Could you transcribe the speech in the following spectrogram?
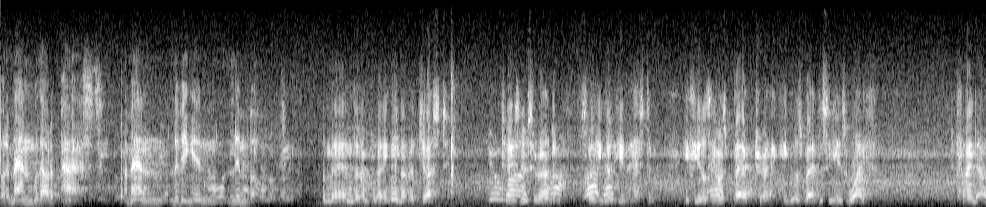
but a man without a past. A man living in limbo. The man that I'm playing cannot adjust to his new surroundings, so he, he has to. He feels he must backtrack. He goes back to see his wife to find out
